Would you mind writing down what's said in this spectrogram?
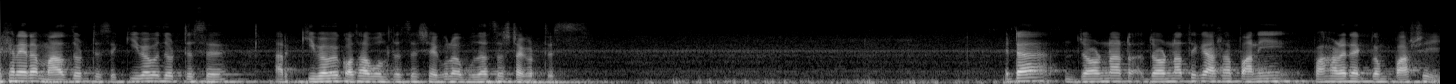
এখানে এরা মাছ ধরতেছে, কীভাবে ধরতেছে আর কীভাবে কথা বলতেছে সেগুলো বোঝার চেষ্টা করতেছে। এটা ঝর্ণাটা, ঝর্ণা থেকে আসা পানি পাহাড়ের একদম পাশেই।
